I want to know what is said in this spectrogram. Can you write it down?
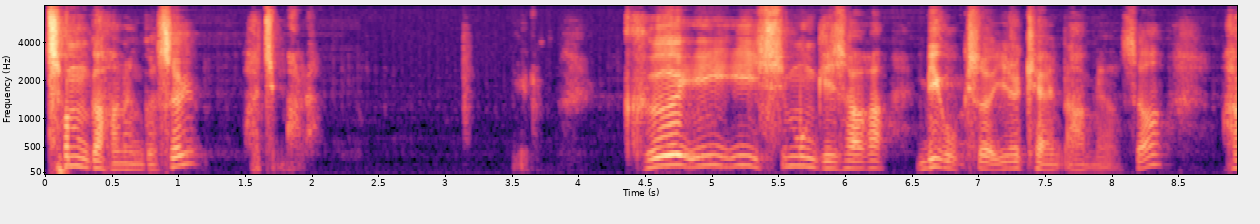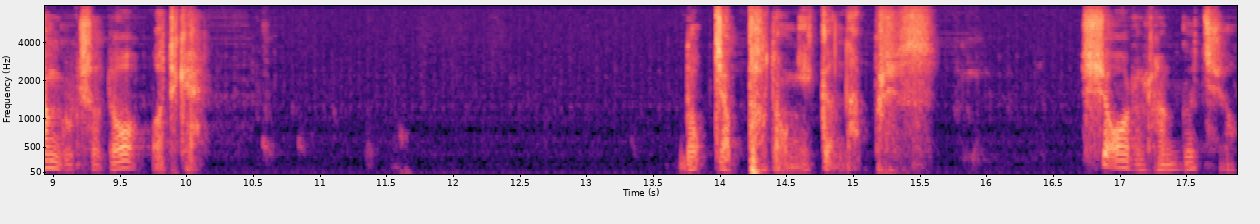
첨가하는 것을 하지 말라. 그, 이, 이 신문 기사가 미국서 이렇게 나면서 한국서도 어떻게? 녹자 파동이 끝나버렸어. 쇼를 한 거죠.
